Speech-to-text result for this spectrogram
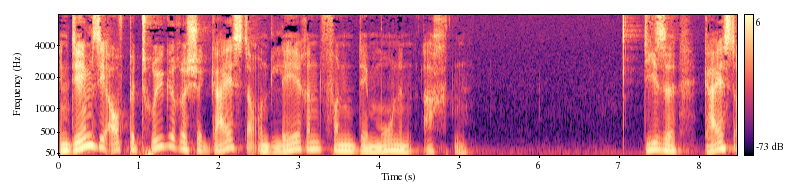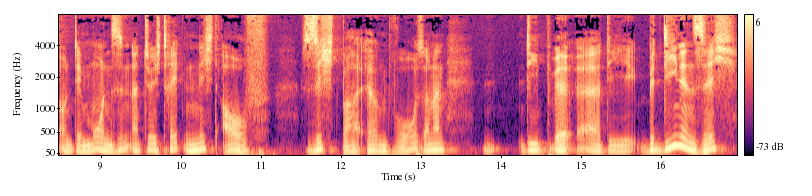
indem sie auf betrügerische Geister und Lehren von Dämonen achten. Diese Geister und Dämonen sind natürlich, treten nicht auf, sichtbar irgendwo, sondern die, äh, die bedienen sich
